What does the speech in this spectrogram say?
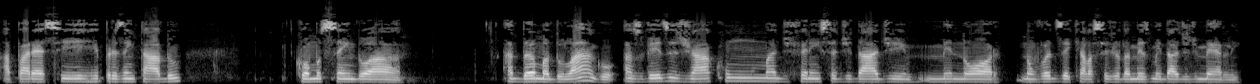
aparece representado como sendo a a dama do lago, às vezes já com uma diferença de idade menor. Não vou dizer que ela seja da mesma idade de Merlin,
